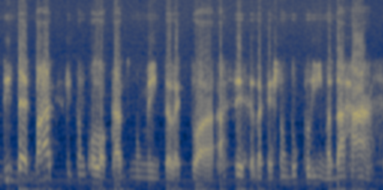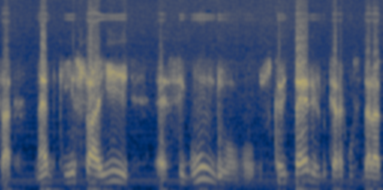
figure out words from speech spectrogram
de debates que estão colocados no meio intelectual acerca da questão do clima, da raça, né, que isso aí, é, segundo os critérios do que era considerado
